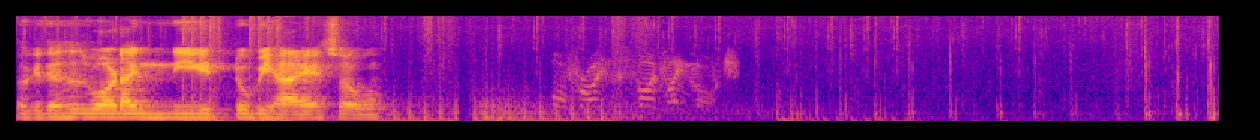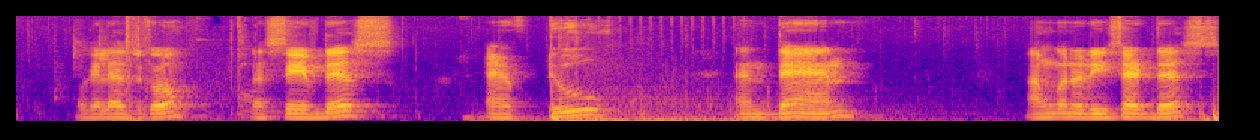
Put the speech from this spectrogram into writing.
Okay, this is what I need to be high, so Okay, let's go. Let's save this. F2 and then I'm gonna reset this.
